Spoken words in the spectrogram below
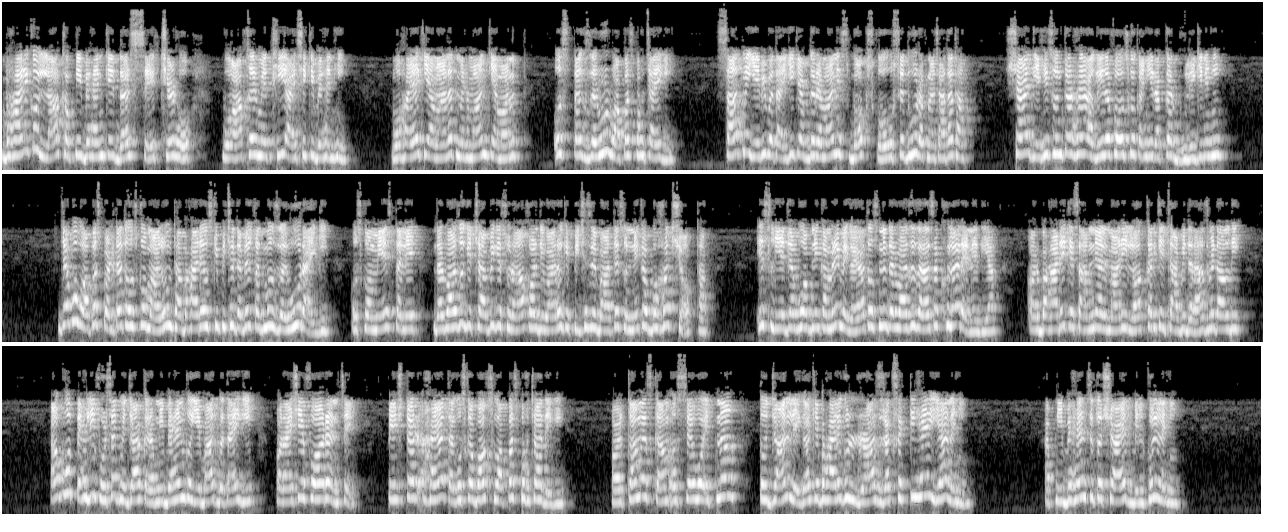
بہارے کو لاکھ اپنی بہن کے درس سے چڑ ہو، وہ آخر میں تھی عائشہ کی بہن ہی۔ وہ حیا کی امانت، مہمان کی امانت اس تک ضرور واپس پہنچائے گی۔ ساتھ میں یہ بھی بتائے گی کہ عبد الرحمن اس باکس کو اس سے دور رکھنا چاہتا تھا۔ شاید یہی سن کر ہے اگلی دفعہ اس کو کہیں رکھ کر بھولے گی نہیں۔ جب وہ واپس پلٹا تو اس کو معلوم تھا بہارے اس کے پیچھے دبے قدموں ضرور آئے گی۔ اس کو میز، تلے، دروازوں کے چابی کے سوراخ اور دیواروں کے پیچھے سے باتیں سننے کا بہت شوق تھا۔ اس لیے جب وہ اپنے کمرے میں گیا تو اس نے دروازہ ذرا سا کھلا رہنے دیا۔ اور بہارے کے سامنے الماری لاک کر کے چابی دراز میں ڈال دی۔ اب وہ پہلی فرصت میں جا کر اپنی بہن کو یہ بات بتائے گی اور عائشہ فوراً سے پیشتر حیا تک اس کا باکس واپس پہنچا دے گی۔ اور کم از کم اس سے وہ اتنا تو جان لے گا کہ بہارے گل راز رکھ سکتی ہے یا نہیں۔ اپنی بہن سے تو شاید بالکل نہیں۔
